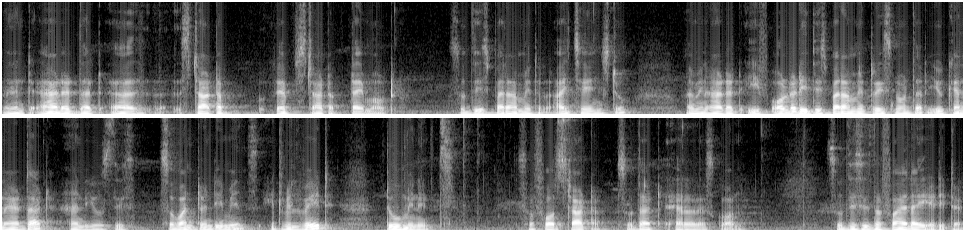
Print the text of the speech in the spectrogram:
and added that uh, startup web startup timeout. So this parameter I changed to I mean added if already this parameter is not there you can add that and use this so 120 means it will wait two minutes. So for startup. So that error is gone. So this is the file I edited.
